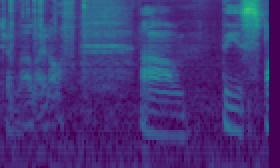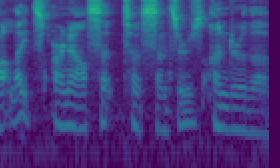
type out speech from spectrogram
turn that light off. Um, these spotlights are now set to sensors under the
